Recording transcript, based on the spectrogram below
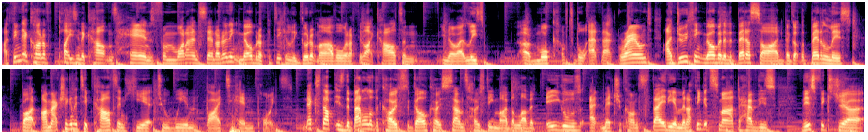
I think that kind of plays into Carlton's hands. From what I understand, I don't think Melbourne are particularly good at Marvel, and I feel like Carlton, you know, at least are more comfortable at that ground. I do think Melbourne are the better side. They've got the better list but I'm actually going to tip Carlton here to win by 10 points. Next up is the Battle of the Coast, the Gold Coast Suns hosting my beloved Eagles at Metricon Stadium, and I think it's smart to have this this fixture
